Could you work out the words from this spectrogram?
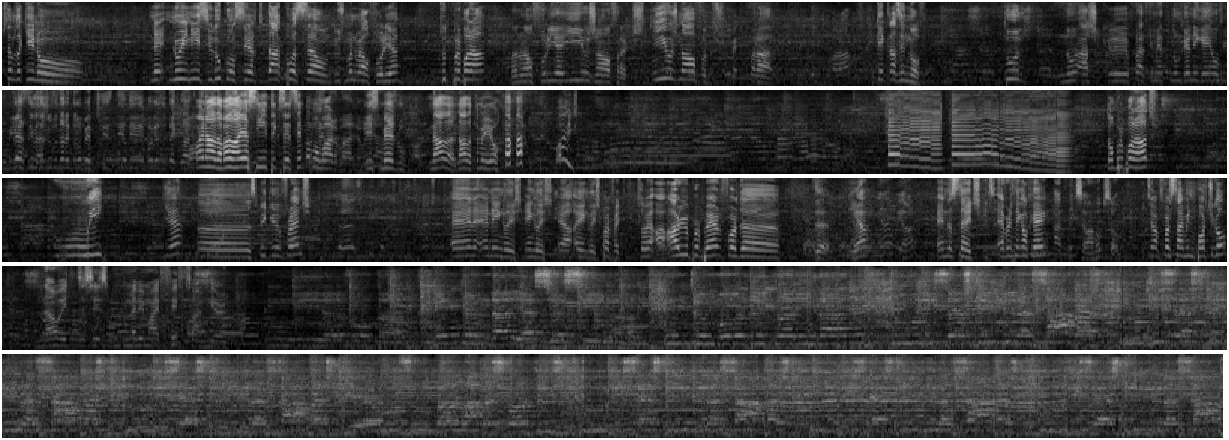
Estamos aqui no, no início do concerto da atuação dos Manuel Fúria. Tudo preparado? Manuel Fúria e os náufragos. E os náufragos? Preparado. O que é que trazem de novo? Tudo. Acho que praticamente nunca ninguém ouviu isso. Peço imensa desculpa estar a interromper, preciso ter ali para ver o teclado. Vai nada, vai lá, é assim, tem que ser sempre a bombar. trabalho. Isso mesmo. Nada, nada, também eu. Vai. Estão preparados? Oui. Yeah. Uh, speak uh, French? And, and English, English, yeah, English, perfect. So, uh, are you prepared for the, the, yeah, Yeah, we are. and the stage? It's everything okay? I think so. I hope so. It's your first time in Portugal? No, it, this is maybe my fifth time here. Encandeia-se a cidade, um tremor de dançavas, tu disseste que dançavas,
